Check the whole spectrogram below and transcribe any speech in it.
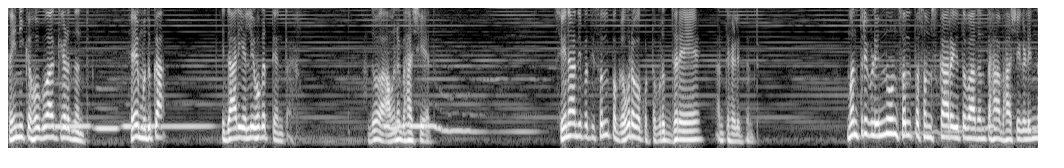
ಸೈನಿಕ ಹೋಗುವಾಗ ಕೇಳ್ದಂತ, ಹೇ ಮುದುಕ, ಈ ದಾರಿ ಎಲ್ಲಿ ಹೋಗುತ್ತೆ? ಅಂತ. ಅದು ಅವನ ಭಾಷೆ ಅದು. ಸೇನಾಧಿಪತಿ ಸ್ವಲ್ಪ ಗೌರವ ಕೊಟ್ಟ ವೃದ್ಧರೇ ಅಂತ ಹೇಳಿದ್ದಂತೆ. ಮಂತ್ರಿಗಳು ಇನ್ನೂ ಒಂದು ಸ್ವಲ್ಪ ಸಂಸ್ಕಾರಯುತವಾದಂತಹ ಭಾಷೆಗಳಿಂದ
